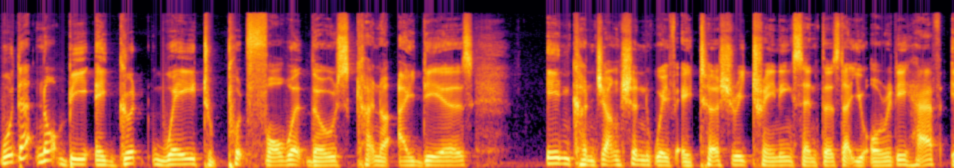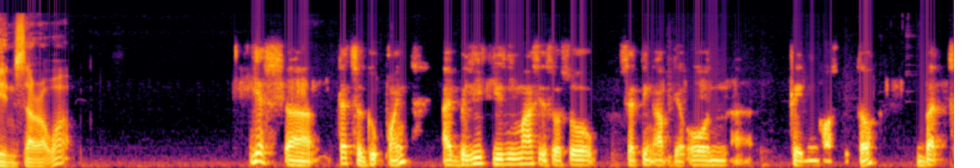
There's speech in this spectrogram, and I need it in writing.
would that not be a good way to put forward those kind of ideas in conjunction with a tertiary training centers that you already have in Sarawak? Yes, uh, that's a good point. I believe Unimas is also setting up their own uh, training hospital. But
